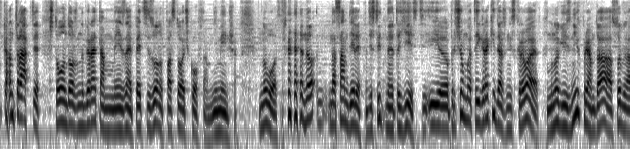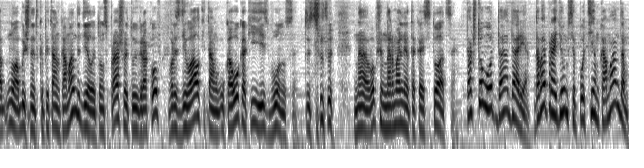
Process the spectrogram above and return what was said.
в контракте, что он должен набирать там, я не знаю, 5 сезонов по 100 очков, там, не меньше. Ну вот. Но на самом деле действительно это есть. И э, причем это игроки даже не скрывают. Многие из них прям, да, особенно, ну, обычно это капитан команды делает, он спрашивает у игроков в раздевалке, там, у кого какие есть бонусы. То есть, на, в общем, нормальная такая ситуация. Так что вот, да, Дарья, давай пройдемся по тем командам,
